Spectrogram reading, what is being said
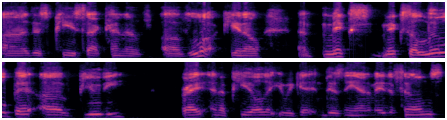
uh, this piece that kind of, of look, you know, mix mix a little bit of beauty, right, An appeal that you would get in Disney animated films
